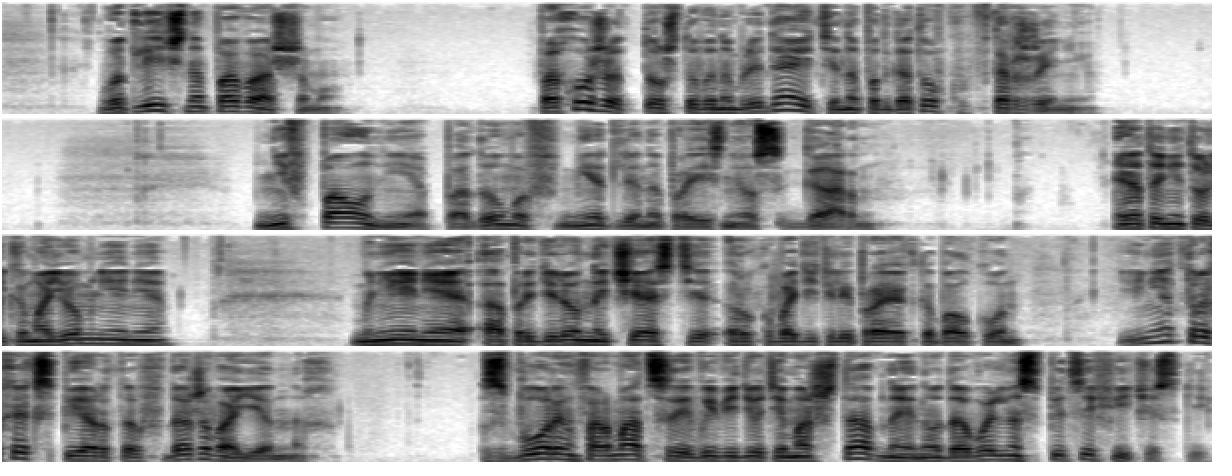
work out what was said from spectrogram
— Вот лично по-вашему. Похоже то, что вы наблюдаете, на подготовку к вторжению. — Не вполне, — подумав, медленно произнес Гарн. — Это не только мое мнение, мнение определенной части руководителей проекта «Балкон» и некоторых экспертов, даже военных. Сбор информации вы ведете масштабный, но довольно специфический.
